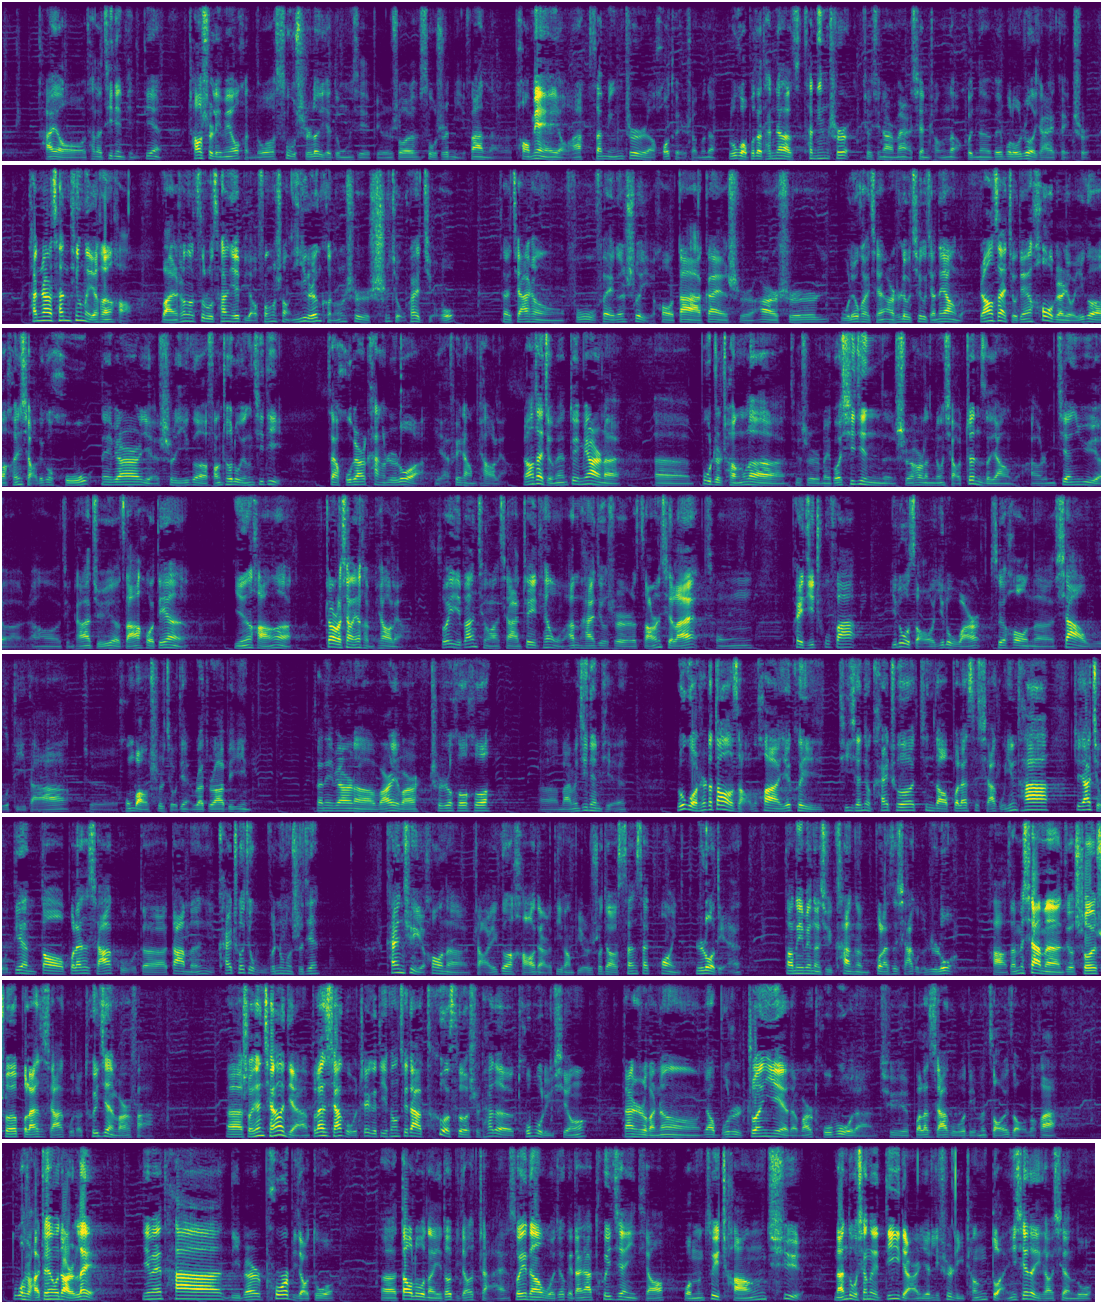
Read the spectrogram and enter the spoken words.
还有它的纪念品店。超市里面有很多速食的一些东西，比如说速食米饭的，泡面也有啊，三明治啊，火腿什么的。如果不在他们家的餐厅吃，就去那儿买点现成的，回那微波炉热一下也可以吃。他们家餐厅呢也很好。晚上的自助餐也比较丰盛，一个人可能是十九块九，再加上服务费跟税以后，大概是二十五六块钱，二十六七块钱的样子。然后在酒店后边有一个很小的一个湖，那边也是一个房车露营基地，在湖边看看日落也非常漂亮。然后在酒店对面呢，呃，布置成了就是美国西进的时候的那种小镇子样子，还有什么监狱啊，然后警察局啊，杂货店啊，银行啊。照的相也很漂亮，所以一般情况下，这一天我们安排就是早上起来从佩吉出发，一路走一路玩，最后呢下午抵达这红宝石酒店 Red Ruby Inn，在那边呢玩一玩，吃吃喝喝，呃买买纪念品。如果是他到的早的话，也可以提前就开车进到布莱斯峡谷，因为他这家酒店到布莱斯峡谷的大门开车就五分钟的时间。开进去以后呢，找一个好点的地方，比如说叫 Sunset Point 日落点，到那边呢去看看布莱斯峡谷的日落。好，咱们下面就说一说布莱斯峡谷的推荐玩法。呃，首先强调一点，布莱斯峡谷这个地方最大的特色是它的徒步旅行，但是反正要不是专业的玩徒步的，去布莱斯峡谷里面走一走的话，多少还真有点累，因为它里边坡比较多。呃，道路呢也都比较窄，所以呢，我就给大家推荐一条我们最常去、难度相对低一点，也是里程短一些的一条线路。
